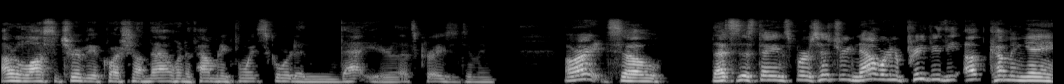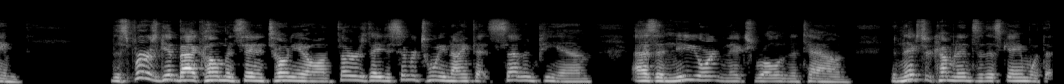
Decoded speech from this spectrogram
I would have lost the trivia question on that one of how many points scored in that year. That's crazy to me. All right, so that's this day in Spurs history. Now we're to preview the upcoming game. The Spurs get back home in San Antonio on Thursday, December 29th at 7 p.m. as the New York Knicks roll into town. The Knicks are coming into this game with an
